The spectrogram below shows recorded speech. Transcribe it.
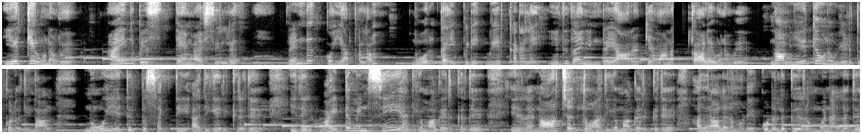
இயற்கை உணவு. ஐந்து பீஸ் தேங்காய் சில்லு ரெண்டு கொய்யாப்பழம் ஒரு கைப்பிடி வேர்க்கடலை. இதுதான் இன்றைய ஆரோக்கியமான காலை உணவு. நாம் இயற்கை உணவு எடுத்துக்கொள்வதனால் நோய் எதிர்ப்பு சக்தி அதிகரிக்கிறது. இதில் வைட்டமின் சி அதிகமாக இருக்கிறது. இதில் நார்ச்சத்தும் அதிகமாக இருக்குது. அதனால் நம்முடைய குடலுக்கு ரொம்ப நல்லது.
